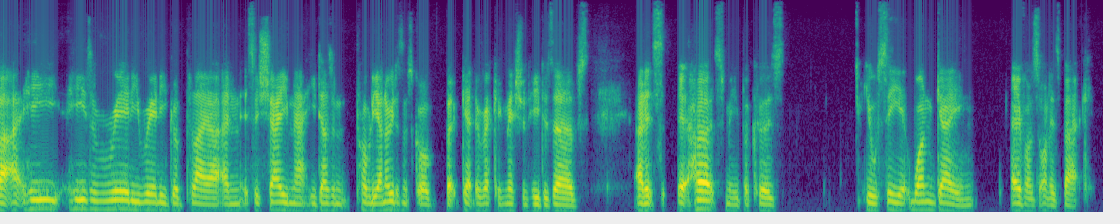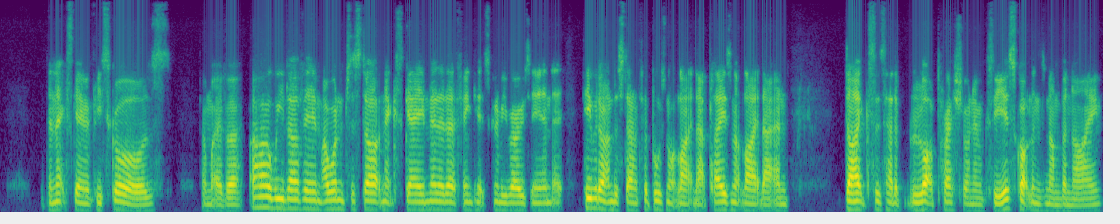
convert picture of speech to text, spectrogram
But uh, he he's a really really good player, and it's a shame that he doesn't probably. I know he doesn't score, but get the recognition he deserves. And it's it hurts me because you'll see it one game, everyone's on his back. The next game, if he scores and whatever, oh, we love him. I want him to start next game. No, no, no, thinking it's going to be rosy. And people don't understand football's not like that. Play's not like that. And Dykes has had a lot of pressure on him because he is Scotland's number nine.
